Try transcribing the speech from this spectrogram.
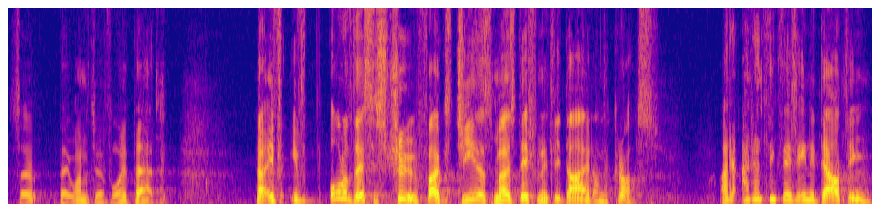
So they wanted to avoid that. Now, if, if all of this is true, folks, Jesus most definitely died on the cross. I don't, I don't think there's any doubting,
